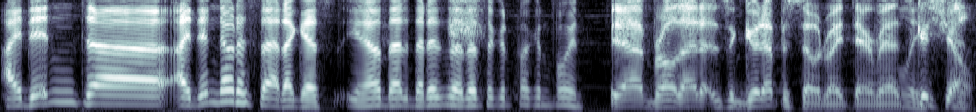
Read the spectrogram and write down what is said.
I didn't uh I didn't notice that, I guess. You know, that that is a that's a good fucking point. yeah, bro, that is a good episode right there, man. It's a good shit. show.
